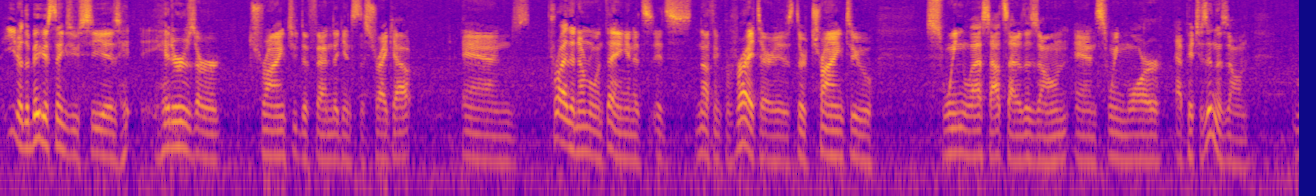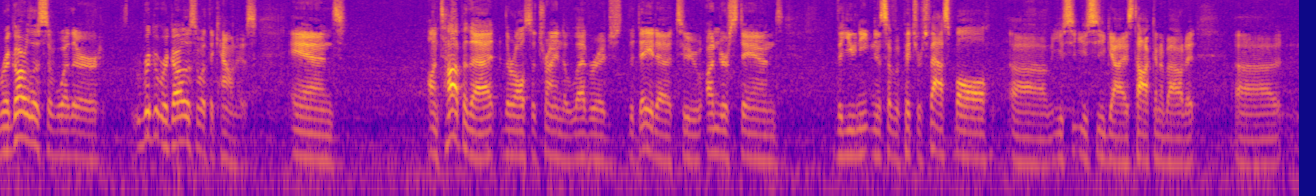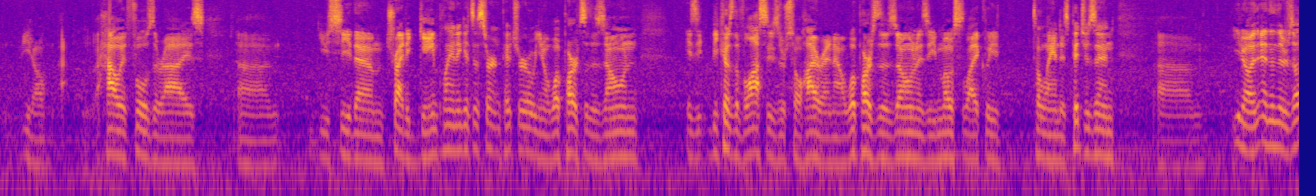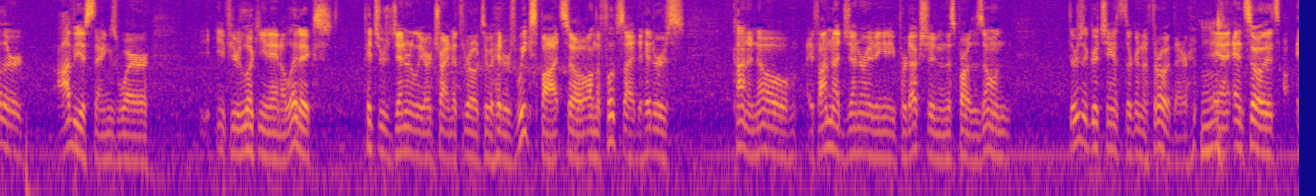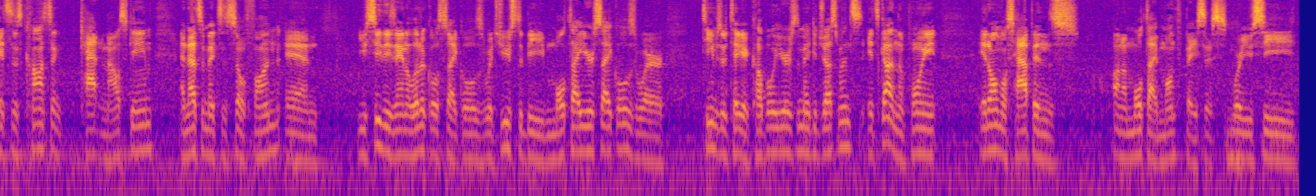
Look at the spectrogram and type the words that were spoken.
You know, the biggest things you see is hit- hitters are trying to defend against the strikeout, and probably the number one thing, and it's it's nothing proprietary, is they're trying to swing less outside of the zone and swing more at pitches in the zone, regardless of whether, regardless of what the count is, and on top of that, they're also trying to leverage the data to understand the uniqueness of a pitcher's fastball. Um, you see, you see guys talking about it. Uh, you know how it fools their eyes. Um, you see them try to game plan against a certain pitcher. You know what parts of the zone is he because the velocities are so high right now. What parts of the zone is he most likely to land his pitches in? Um, you know, and, and then there's other obvious things where if you're looking at analytics, pitchers generally are trying to throw to a hitter's weak spot. So on the flip side, the hitters kind of know if I'm not generating any production in this part of the zone, there's a good chance they're going to throw it there. Mm-hmm. And, and so it's it's this constant cat and mouse game, and that's what makes it so fun. And you see these analytical cycles, which used to be multi-year cycles, where teams would take a couple of years to make adjustments. It's gotten the point; it almost happens on a multi-month basis, where you see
